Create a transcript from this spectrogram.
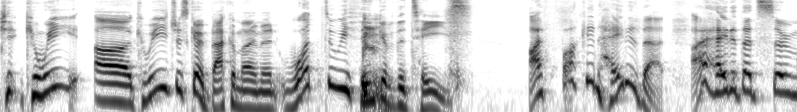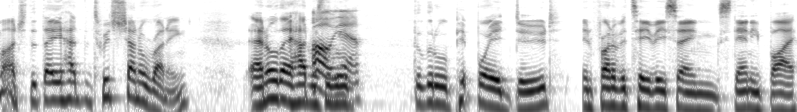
Can, can we uh can we just go back a moment? What do we think of the tease? I fucking hated that. I hated that so much that they had the Twitch channel running, and all they had was Oh the, little, yeah. the little Pip-Boy dude in front of a TV saying "standing by"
